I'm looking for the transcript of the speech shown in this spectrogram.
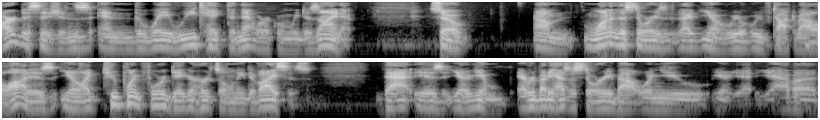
our decisions and the way we take the network when we design it. So um, one of the stories that you know we, we've talked about a lot is you know like 2.4 gigahertz only devices. That is you know again everybody has a story about when you you, know, you, you have a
